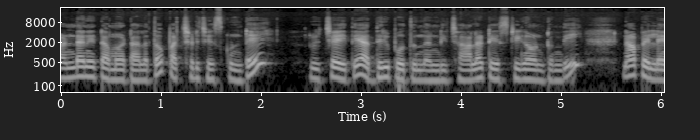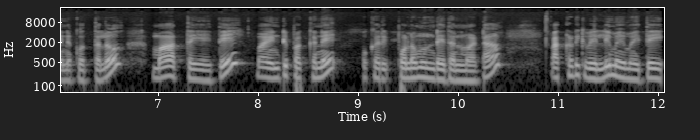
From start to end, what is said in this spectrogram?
పండని టమాటాలతో పచ్చడి చేసుకుంటే రుచి అయితే అదిరిపోతుందండి. చాలా టేస్టీగా ఉంటుంది. నా పెళ్ళైన కొత్తలో మా అత్తయ్య అయితే మా ఇంటి పక్కనే ఒకరి పొలం ఉండేదన్నమాట. అక్కడికి వెళ్ళి మేమైతే ఈ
